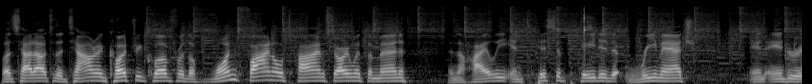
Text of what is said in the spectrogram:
Let's head out to the Town and Country Club for the one final time, starting with the men in the highly anticipated rematch. And Andrew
